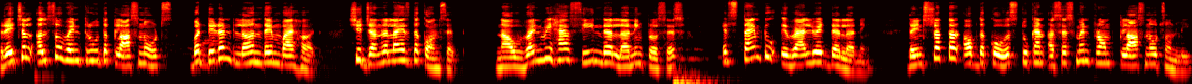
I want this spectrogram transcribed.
Rachel also went through the class notes but didn't learn them by heart. She generalized the concept. Now, when we have seen their learning process, it's time to evaluate their learning. The instructor of the course took an assessment from class notes only.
